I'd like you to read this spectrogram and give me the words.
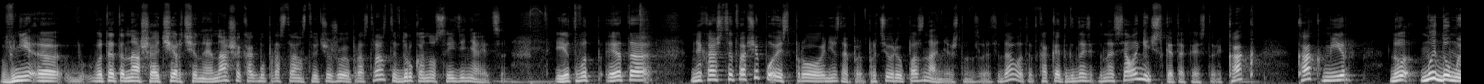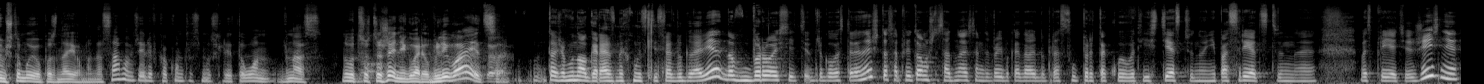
вне, э, вот это наше очерченное, наше как бы пространство и чужое пространство, и вдруг оно соединяется. И это вот, это, мне кажется, это вообще повесть про, не знаю, про, про теорию познания, что называется, да, вот это какая-то гносеологическая такая история, как, как мир но мы думаем, что мы его познаем, а на самом деле в каком-то смысле это он в нас, ну вот что Женя говорил, вливается. Да. Тоже много разных мыслей сразу в голове, но бросить с другой стороны, что при том, что с одной стороны вроде бы казалось бы про супер такую вот естественную, непосредственное восприятие жизни,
